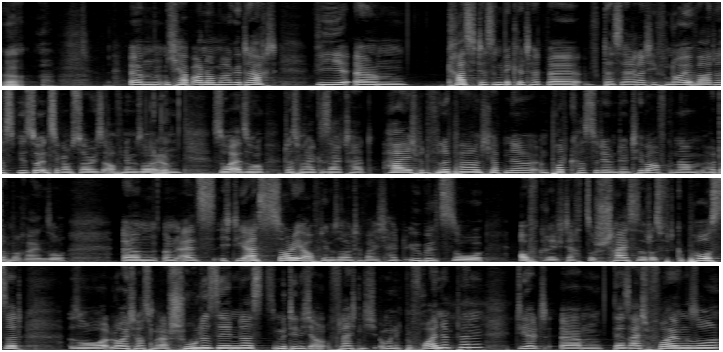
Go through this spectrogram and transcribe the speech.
Ja. Ähm, ich habe auch noch mal gedacht, wie ähm, krass sich das entwickelt hat, weil das ja relativ neu war, dass wir so Instagram-Stories aufnehmen sollten. So, also, dass man halt gesagt hat, hi, ich bin Philippa und ich habe ne, einen Podcast zu dem, dem Thema aufgenommen, hört doch mal rein, so. Ähm, und als ich die erste Story aufnehmen sollte, war ich halt übelst so aufgeregt. Ich dachte so, scheiße, so, das wird gepostet. So Leute aus meiner Schule sehen das, mit denen ich auch vielleicht nicht unbedingt befreundet bin, die halt ähm, der Seite folgen so.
